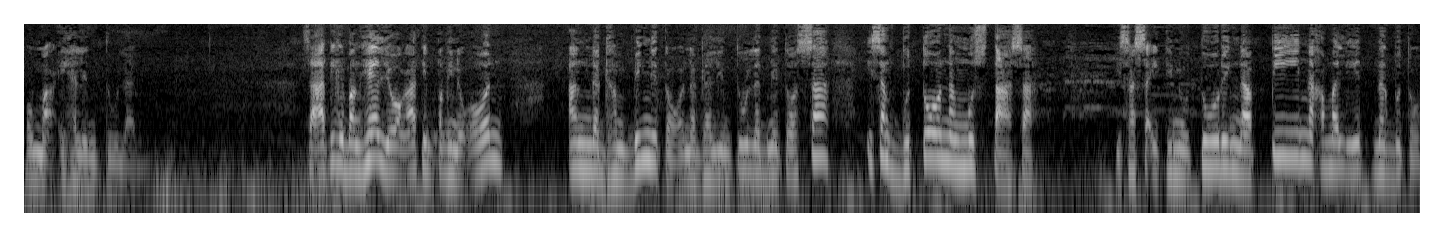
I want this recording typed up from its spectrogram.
o maihalin tulad? Sa ating ebanghelyo, ang ating Panginoon ang naghambing nito naghalintulad nito sa isang buto ng mustasa. Isa sa itinuturing na pinakamaliit na buto.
